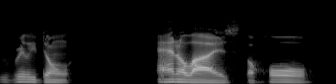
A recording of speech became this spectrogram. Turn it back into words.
we really don't analyze the whole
